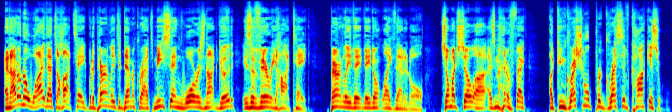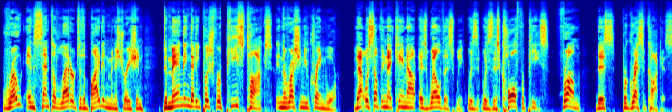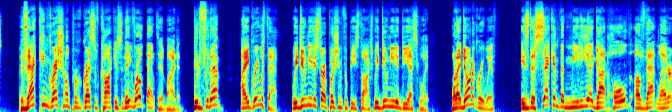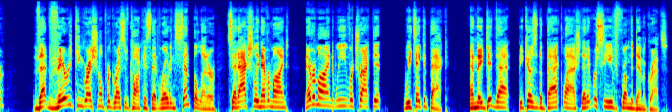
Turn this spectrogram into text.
And I don't know why that's a hot take, but apparently to Democrats, me saying war is not good is a very hot take. Apparently they, they don't like that at all. So much so, uh, as a matter of fact, a congressional progressive caucus wrote and sent a letter to the Biden administration demanding that he push for peace talks in the Russian Ukraine war. That was something that came out as well this week was was this call for peace from this progressive caucus. That congressional progressive caucus, they wrote that to Biden. Good for them. I agree with that. We do need to start pushing for peace talks. We do need to de-escalate. What I don't agree with is the second the media got hold of that letter, that very congressional progressive caucus that wrote and sent the letter said, actually, never mind. Never mind. We retract it. we take it back. And they did that because of the backlash that it received from the Democrats.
